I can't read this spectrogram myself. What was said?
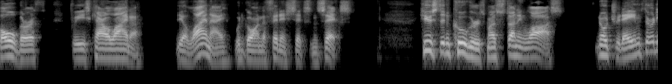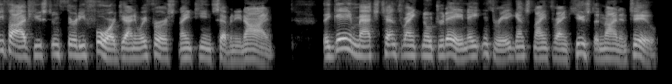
bowl berth for East Carolina. The Illini would go on to finish 6 and 6. Houston Cougars, most stunning loss. Notre Dame 35, Houston 34, January 1st, 1979. The game matched 10th ranked Notre Dame 8 and 3 against 9th ranked Houston 9 and 2.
